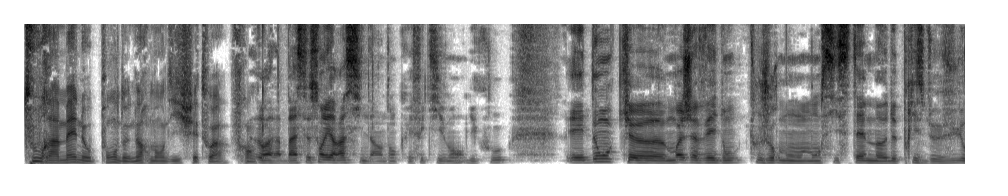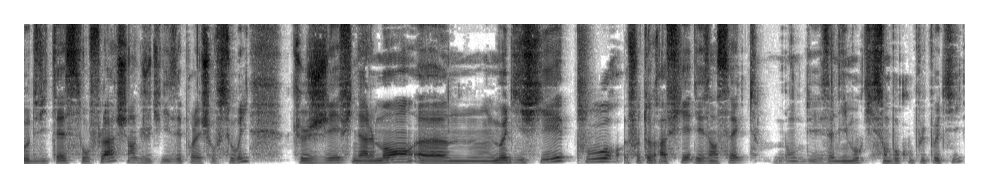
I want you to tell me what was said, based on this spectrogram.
Tout ramène au pont de Normandie chez toi, Franck. Voilà, bah ce sont les racines, hein, donc effectivement, du coup. Et donc euh, moi j'avais donc toujours mon, système de prise de vue haute vitesse au flash hein, que j'utilisais pour les chauves-souris, que j'ai finalement euh, modifié pour photographier des insectes, donc des animaux qui sont beaucoup plus petits.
